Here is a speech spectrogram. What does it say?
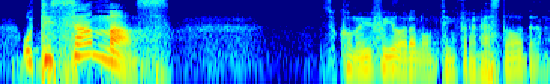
Och tillsammans så kommer vi få göra någonting för den här staden.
